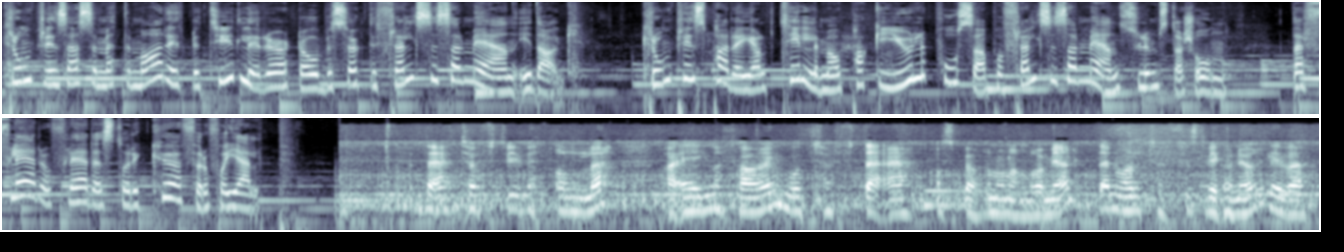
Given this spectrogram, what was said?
Kronprinsesse Mette-Marit ble tydelig rørt da hun besøkte Frelsesarmeen i dag. Kronprinsparet hjalp til med å pakke juleposer på Frelsesarmeens slumstasjon, der flere og flere står i kø for å få hjelp. Det er tøft. Vi vet alle av egen erfaring hvor tøft det er å spørre noen andre om hjelp. Det er noe av det tøffeste vi kan gjøre i livet.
